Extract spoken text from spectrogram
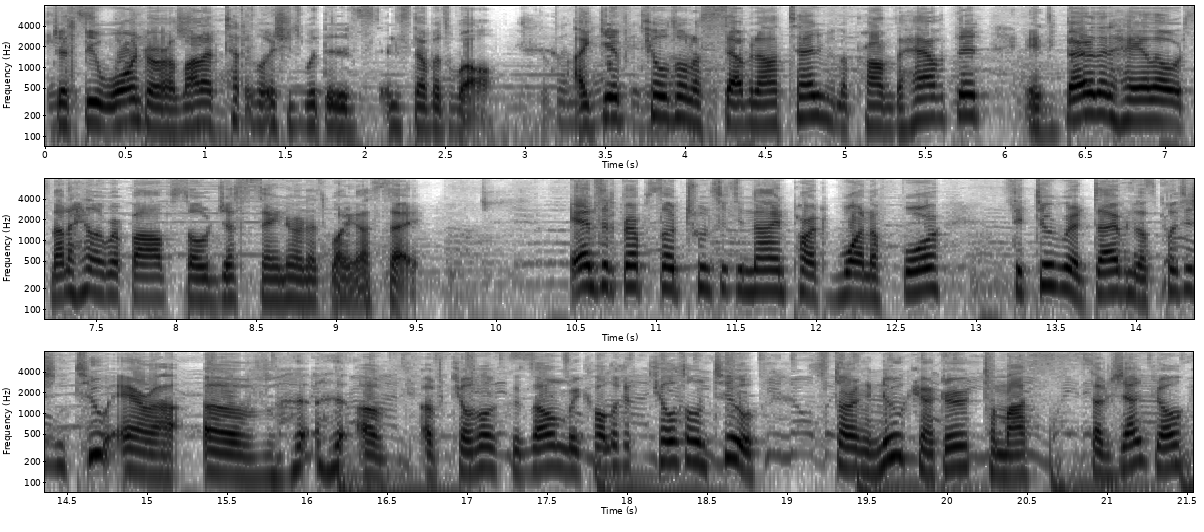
Just be warned, there are a lot of technical issues with it and stuff as well. I give Killzone a 7 out of 10 for the problems I have with it. It's better than Halo, it's not a Halo ripoff, so just saying there, that's what I gotta say. Ends it for episode 269, part 1 of 4. Stay tuned, we're gonna dive into the PlayStation 2 era of of, of Killzone Zone. We call look at Killzone 2, starring a new character, Tomas Shevchenko,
